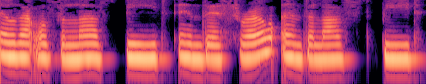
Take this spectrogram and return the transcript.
Now that was the last bead in this row and the last bead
